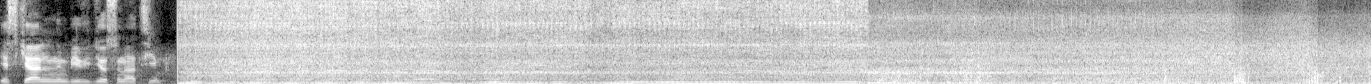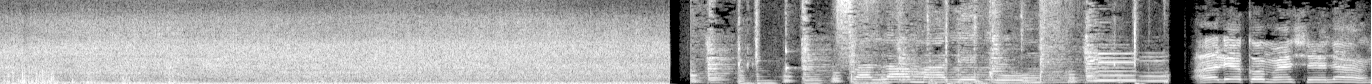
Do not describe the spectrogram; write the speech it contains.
eski halinin bir videosunu atayım. Assalam.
